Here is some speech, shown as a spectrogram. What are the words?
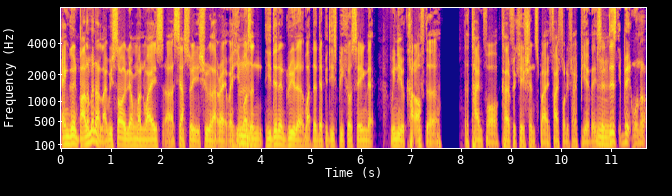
anger in Parliament. lah. Like we saw Leong Mun Wai's uh, Xia Sui issue, lah, right, where he Mm. wasn't he didn't agree with what the deputy speaker was saying that we need to cut off the the time for clarifications by 5:45 p.m. They said Mm. this debate will not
